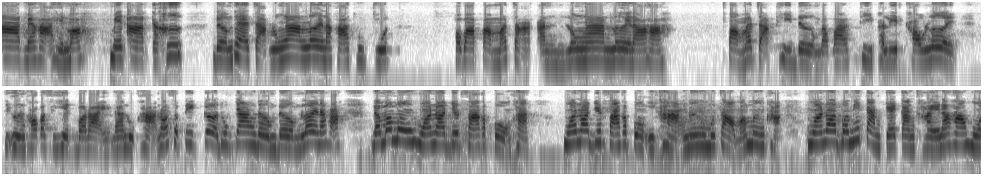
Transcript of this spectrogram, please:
อาร์ตไหมค่ะ เห็นปะเม็ดอาร์ตก็คือเดิมแท้จากโรงงานเลยนะคะ ทุกจุดเพราะว่าปั๊มมาจากอันโรงงานเลยนะคะปั๊มมาจากที่เดิมแบบว่าที่ผลิตเขาเลย ที่อื่นเขาก็สิเฮ็ดบ่ได้นะลูกค้าเนาะสติกเกอร์ทุกอย่างเดิมๆเลยนะคะเดี๋ยวมาเมืองหัวน็อตยึดฟ้ากระโปรงค่ะหัวน็อตยึดฟ้ากระโปรงอีกขางหนึ่งมูเจ้ามาเมืองค่ะ หัวน็อตบ่มีการแก้การไขนะคะ หัว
